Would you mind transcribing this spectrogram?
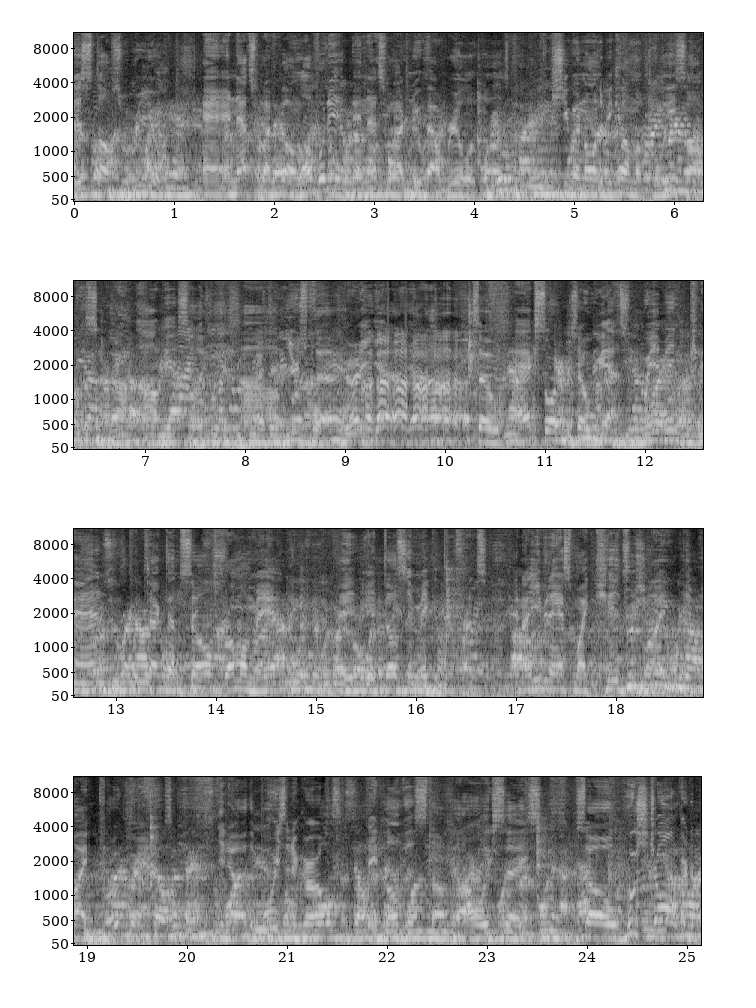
This stuff's real, and, and that's when I fell in love with it, and that's when I knew how real it was. She went on to become a police officer, obviously. Uh, useful. Right, yeah, yeah. So excellent. So yes, women can protect themselves from a man. It, it doesn't make a difference. And I even ask my kids in my in my programs, you know, the boys and the girls, they love this stuff. I always say, so who's stronger, the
